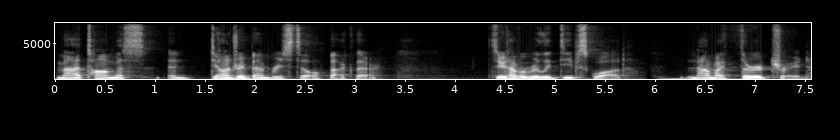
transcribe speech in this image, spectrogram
Matt Thomas, and DeAndre Bembry still back there. So you'd have a really deep squad. Now, my third trade.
